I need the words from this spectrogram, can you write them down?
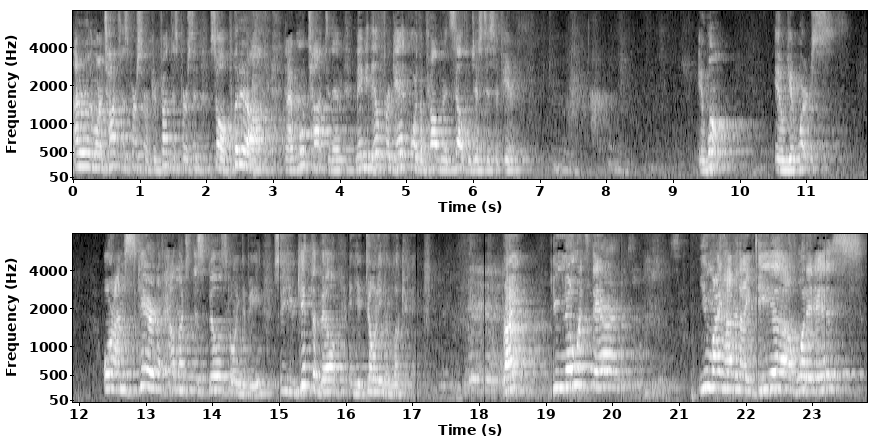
I don't really want to talk to this person or confront this person, so I'll put it off and I won't talk to them. Maybe they'll forget or the problem itself will just disappear. It won't, it'll get worse. Or I'm scared of how much this bill is going to be, so you get the bill and you don't even look at it. Right? You know it's there, you might have an idea of what it is,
